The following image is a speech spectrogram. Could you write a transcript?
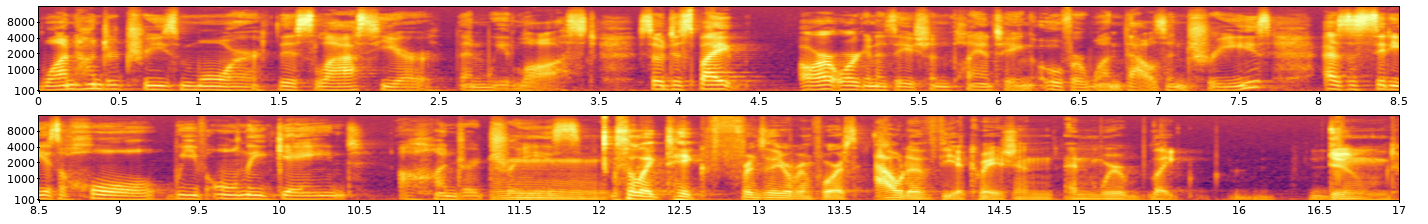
100 trees more this last year than we lost. So, despite our organization planting over 1,000 trees, as a city as a whole, we've only gained 100 trees. Mm, So like take Friends of the Urban Forest out of the equation and we're like doomed.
